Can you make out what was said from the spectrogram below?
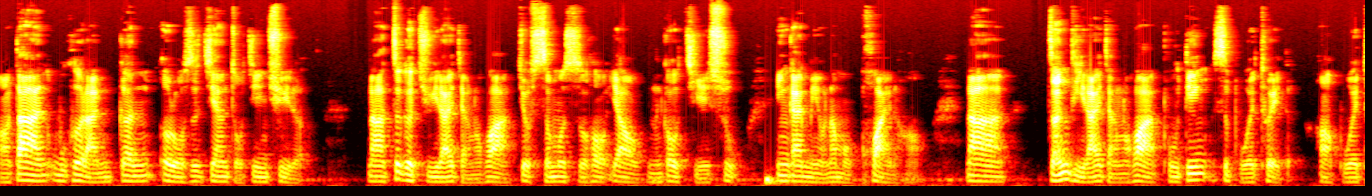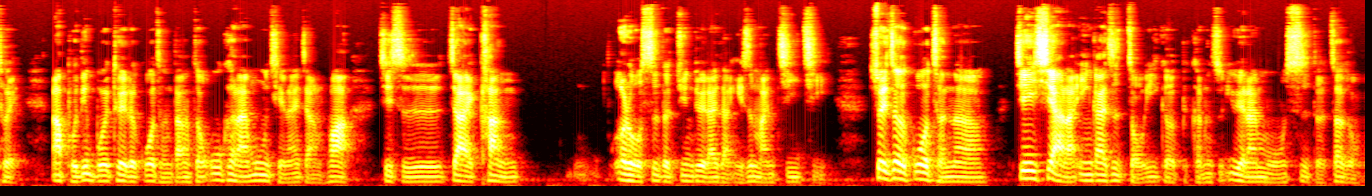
啊。当然，乌克兰跟俄罗斯既然走进去了，那这个局来讲的话，就什么时候要能够结束，应该没有那么快了哈。那整体来讲的话，普丁是不会退的啊，不会退。那普丁不会退的过程当中，乌克兰目前来讲的话，其实，在抗俄罗斯的军队来讲，也是蛮积极，所以这个过程呢，接下来应该是走一个可能是越南模式的这种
